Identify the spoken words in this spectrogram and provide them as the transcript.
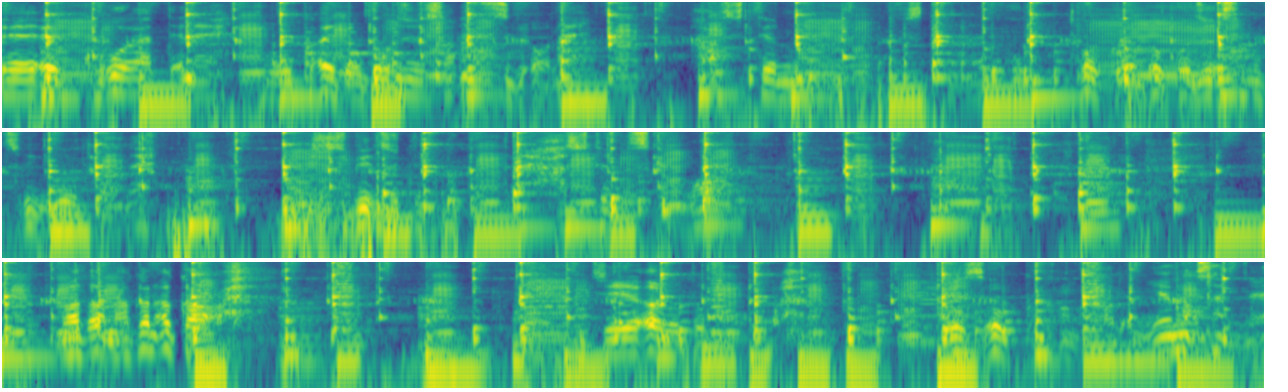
えー、こうやってね東海道53次をね走ってるのですけどね東海道53次ルートをね渋谷塾に向かって走ってるんですけども。まだなかなか JR との並走区間がまだ見えませんね。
